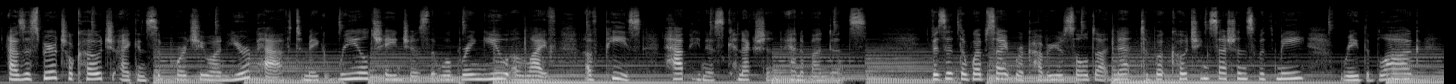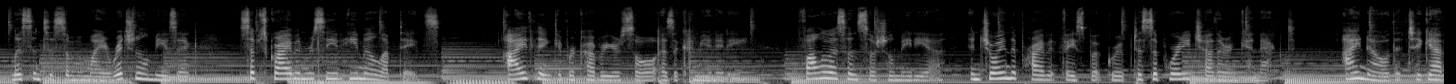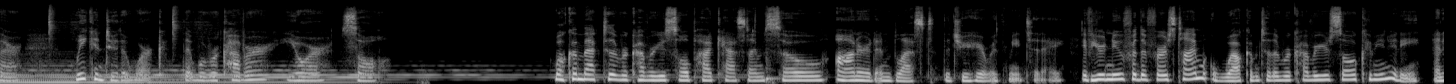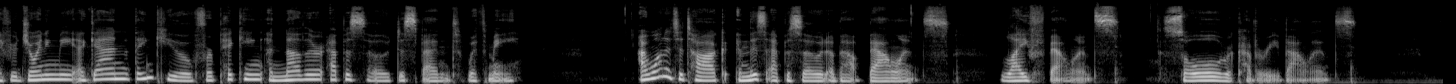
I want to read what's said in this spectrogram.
As a spiritual coach, I can support you on your path to make real changes that will bring you a life of peace, happiness, connection, and abundance. Visit the website recoveryoursoul.net to book coaching sessions with me, read the blog, listen to some of my original music, subscribe, and receive email updates. I think of Recover Your Soul as a community. Follow us on social media and join the private Facebook group to support each other and connect. I know that together, we can do the work that will recover your soul. Welcome back to the Recover Your Soul podcast. I'm so honored and blessed that you're here with me today. If you're new for the first time, welcome to the Recover Your Soul community. And if you're joining me again, thank you for picking another episode to spend with me. I wanted to talk in this episode about balance, life balance, soul recovery balance.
